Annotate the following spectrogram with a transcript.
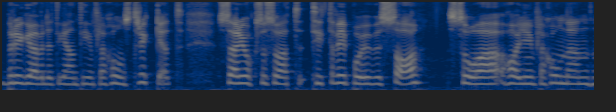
brygga över lite grann till inflationstrycket så är det också så att tittar vi på USA så har ju inflationen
